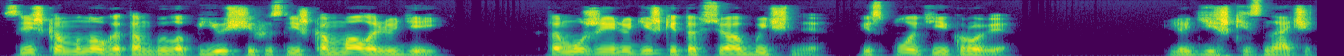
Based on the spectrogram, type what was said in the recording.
Слишком много там было пьющих и слишком мало людей. К тому же и людишки-то все обычные, из плоти и крови. Людишки, значит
